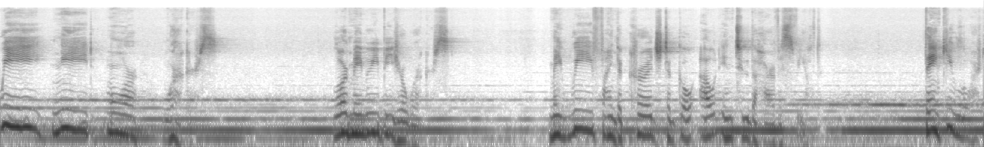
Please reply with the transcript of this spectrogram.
We need more workers. Lord, may we be your workers. May we find the courage to go out into the harvest field. Thank you, Lord.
